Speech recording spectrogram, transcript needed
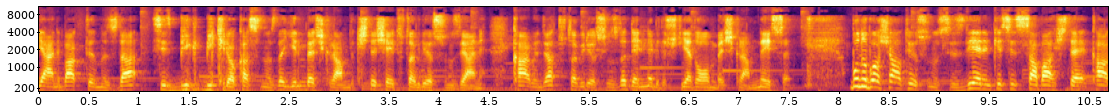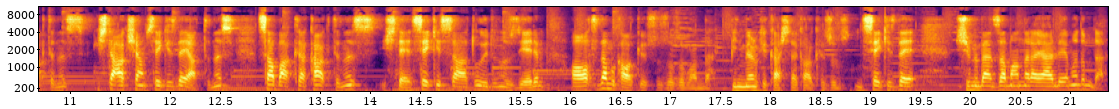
Yani baktığınızda siz 1, 1 kilo kasınızda 25 gramlık işte şey tutabiliyorsunuz yani. Karbonhidrat tutabiliyorsunuz da denilebilir ya da 15 gram neyse. Bunu boşaltıyorsunuz siz. Diyelim ki siz sabah işte kalktınız, işte akşam 8'de yattınız, sabahta kalktınız, işte 8 saat uyudunuz diyelim. 6'da mı kalkıyorsunuz o zaman da? Bilmiyorum ki kaçta kalkıyorsunuz. 8'de şimdi ben zamanları ayarlayamadım da.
